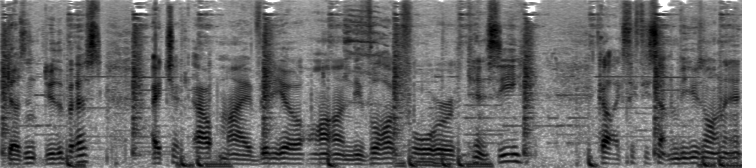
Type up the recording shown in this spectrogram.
doesn't do the best. I checked out my video on the vlog for Tennessee. Got like 60 something views on it.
